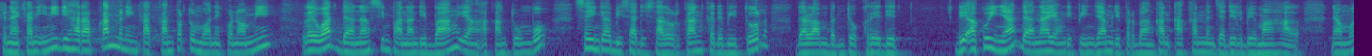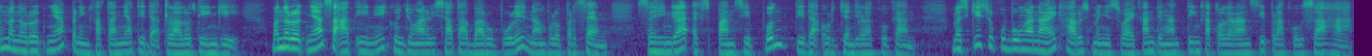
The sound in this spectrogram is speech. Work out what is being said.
Kenaikan ini diharapkan meningkatkan pertumbuhan ekonomi lewat dana simpanan di bank yang akan tumbuh sehingga bisa disalurkan ke debitur dalam bentuk kredit. Diakuinya dana yang dipinjam di perbankan akan menjadi lebih mahal, namun menurutnya peningkatannya tidak terlalu tinggi. Menurutnya saat ini kunjungan wisata baru pulih 60 persen, sehingga ekspansi pun tidak urgent dilakukan. Meski suku bunga naik harus menyesuaikan dengan tingkat toleransi pelaku usaha.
